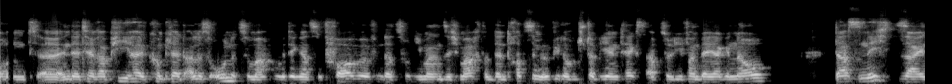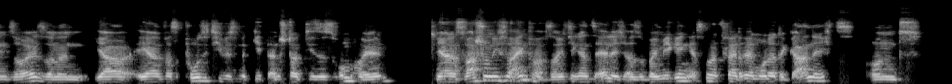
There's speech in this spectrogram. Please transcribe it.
und äh, in der Therapie halt komplett alles ohne zu machen, mit den ganzen Vorwürfen dazu, die man sich macht und dann trotzdem irgendwie noch einen stabilen Text abzuliefern, der ja genau das nicht sein soll, sondern ja eher was Positives mitgibt, anstatt dieses Rumheulen. Ja, das war schon nicht so einfach, sage ich dir ganz ehrlich. Also bei mir ging erstmal zwei, drei Monate gar nichts und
